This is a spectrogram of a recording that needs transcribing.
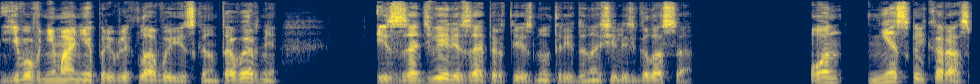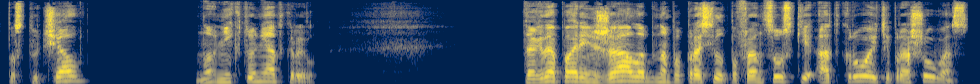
Его внимание привлекла вывеска на таверне. Из-за двери, запертой изнутри, доносились голоса. Он несколько раз постучал, но никто не открыл. Тогда парень жалобно попросил по-французски «Откройте, прошу вас».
